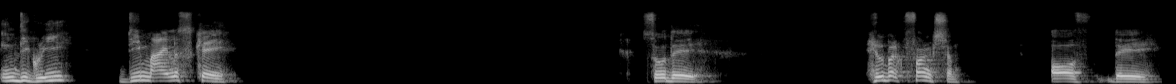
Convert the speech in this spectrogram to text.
in degree d minus k. So the Hilbert function of the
